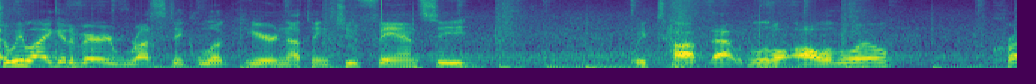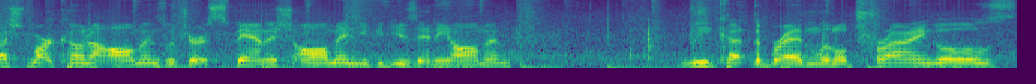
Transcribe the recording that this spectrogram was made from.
So we like it a very rustic look here, nothing too fancy. We top that with a little olive oil. Crushed Marcona almonds, which are a Spanish almond. You could use any almond. We cut the bread in little triangles,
